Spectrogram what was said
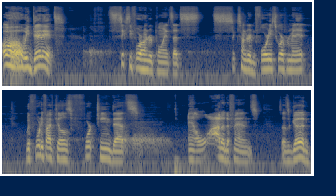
Oh, we did it! 6,400 points. That's 640 score per minute. With 45 kills, 14 deaths, and a lot of defense. So that's good.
